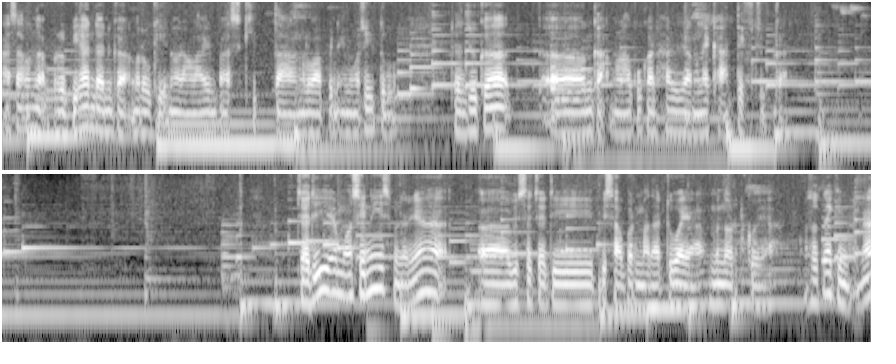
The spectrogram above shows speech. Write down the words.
Asal nggak berlebihan dan nggak ngerugiin orang lain pas kita ngeluapin emosi itu. Dan juga eh, nggak e, melakukan hal yang negatif juga. Jadi emosi ini sebenarnya uh, bisa jadi pisau bermata dua ya menurutku ya. Maksudnya gimana?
